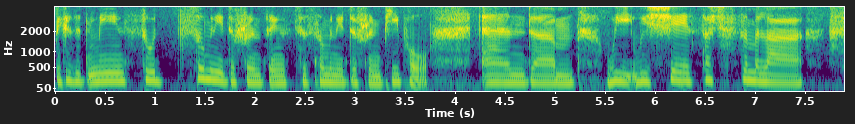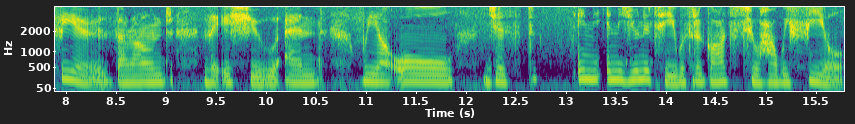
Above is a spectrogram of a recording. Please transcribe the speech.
because it means so so many different things to so many different people and um, we we share such similar fears around the issue, and we are all just in, in unity with regards to how we feel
